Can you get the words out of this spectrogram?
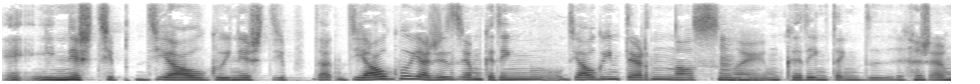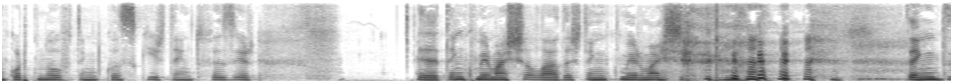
e, e neste tipo de diálogo e neste tipo de diálogo e às vezes é um bocadinho o diálogo interno nosso, uhum. não é? Uhum. Um bocadinho tenho de arranjar um corpo novo, tenho de conseguir, tenho de fazer Uh, tenho que comer mais saladas, tenho que comer mais. tenho de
